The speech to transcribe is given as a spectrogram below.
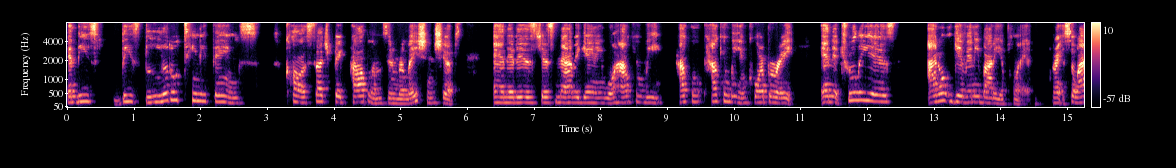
And these these little teeny things cause such big problems in relationships and it is just navigating well how can we how can how can we incorporate and it truly is i don't give anybody a plan right? So i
